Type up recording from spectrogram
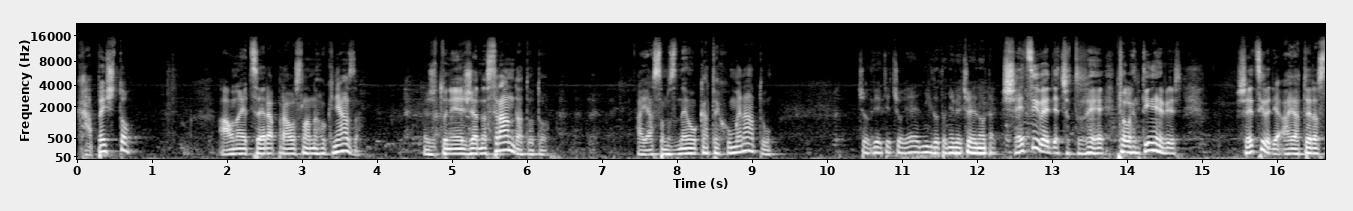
Chápeš to? A ona je dcera pravoslavného kňaza. Že to nie je žiadna sranda toto. A ja som z neokatechumenátu. Čo viete, čo je? Nikto to nevie, čo je. No tak... Všetci vedia, čo to je. To len ty nevieš. Všetci vedia. A ja teraz,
